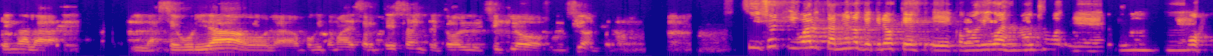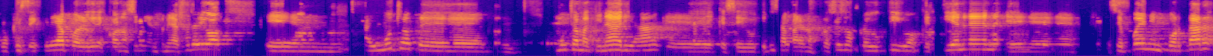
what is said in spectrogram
tenga la seguridad o la, un poquito más de certeza en que todo el ciclo funcione. Sí, yo igual también lo que creo es que, eh, como digo, es mucho eh, un monstruo que se crea por el desconocimiento. Mira, yo te digo, eh, hay muchos, mucha maquinaria que se utiliza para los procesos productivos que tienen se pueden importar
